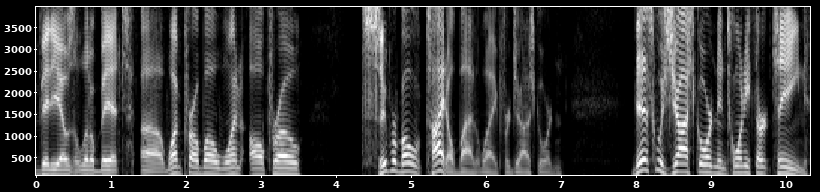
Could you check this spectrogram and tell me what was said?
videos a little bit. Uh, one Pro Bowl, one All Pro, Super Bowl title, by the way, for Josh Gordon. This was Josh Gordon in 2013.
